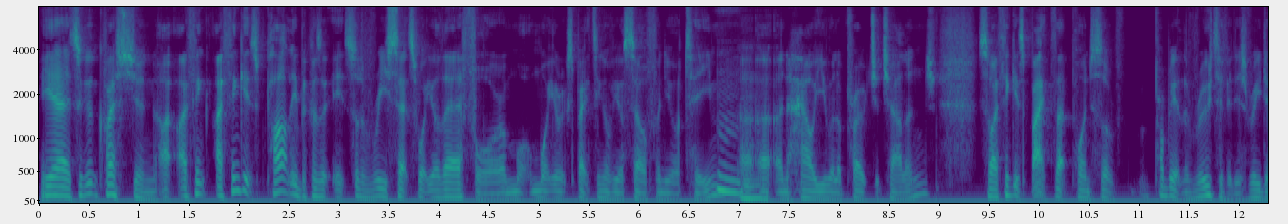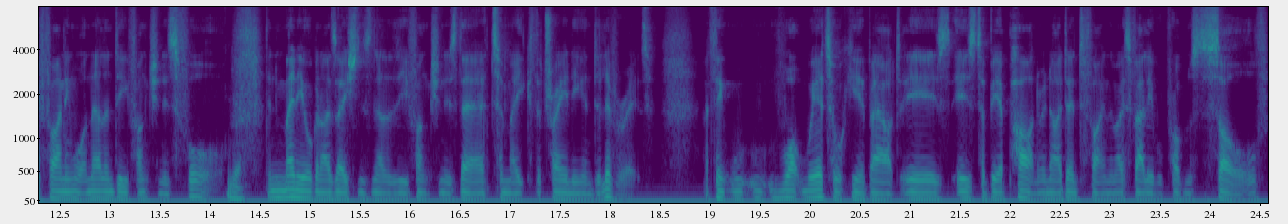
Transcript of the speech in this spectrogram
Yeah, it's a good question. I, I, think I think it's partly because it, sort of resets what you're there for and what, and what you're expecting of yourself and your team, mm. uh, and how you will approach a challenge. So I think it's back to that point. Sort of probably at the root of it is redefining what an L and D function is for. Yeah. In many organisations, an L and D function is there to make the training and deliver it. I think w- what we're talking about is is to be a partner in identifying the most valuable problems to solve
